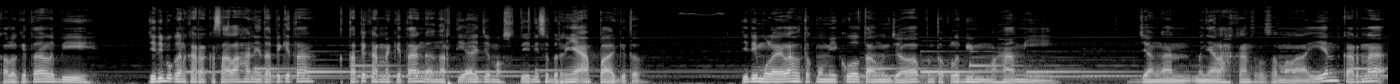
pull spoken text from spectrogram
kalau kita lebih Jadi bukan karena kesalahan ya, tapi kita tapi karena kita nggak ngerti aja maksud dia ini sebenarnya apa gitu. Jadi mulailah untuk memikul tanggung jawab untuk lebih memahami. Jangan menyalahkan satu sama lain karena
